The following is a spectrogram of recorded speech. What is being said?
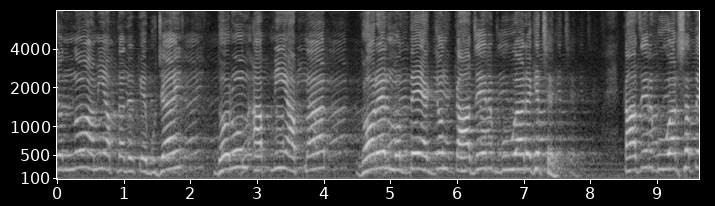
জন্য আমি আপনাদেরকে বুঝাই। ধরুন আপনি আপনার ঘরের মধ্যে একজন কাজের বুয়া রেখেছেন। কাজের বুয়ার সাথে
